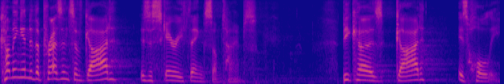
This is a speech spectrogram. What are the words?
coming into the presence of God is a scary thing sometimes because God is holy.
